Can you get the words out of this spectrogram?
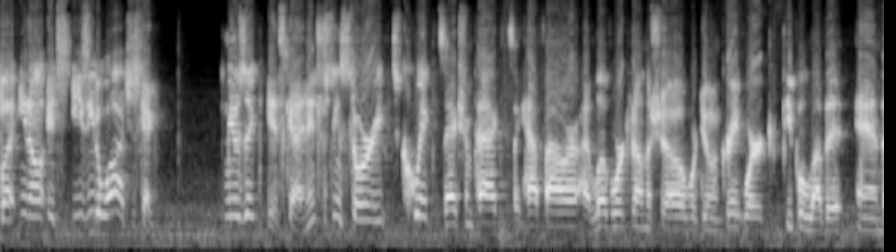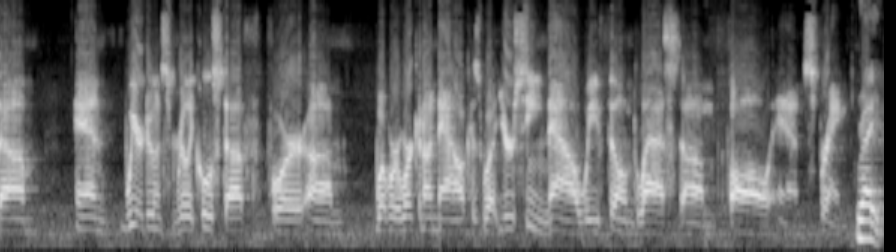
But you know, it's easy to watch. It's got music. It's got an interesting story. It's quick. It's action packed. It's like half hour. I love working on the show. We're doing great work. People love it, and um, and we are doing some really cool stuff for um, what we're working on now. Because what you're seeing now, we filmed last um, fall and spring. right.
